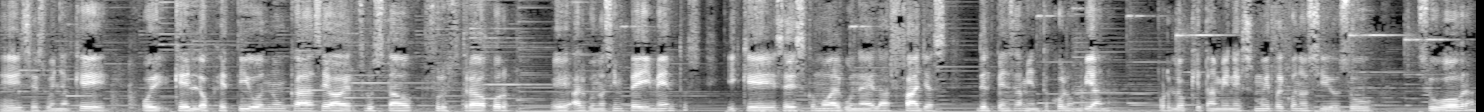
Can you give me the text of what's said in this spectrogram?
se sueña que, que el objetivo nunca se va a ver frustrado, frustrado por algunos impedimentos y que esa es como alguna de las fallas del pensamiento colombiano, por lo que también es muy reconocido su, su obra,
